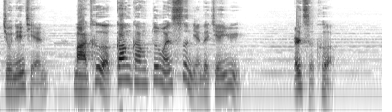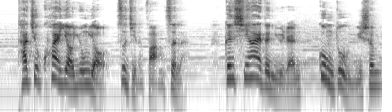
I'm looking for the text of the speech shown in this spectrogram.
九年前，马特刚刚蹲完四年的监狱，而此刻，他就快要拥有自己的房子了，跟心爱的女人共度余生。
